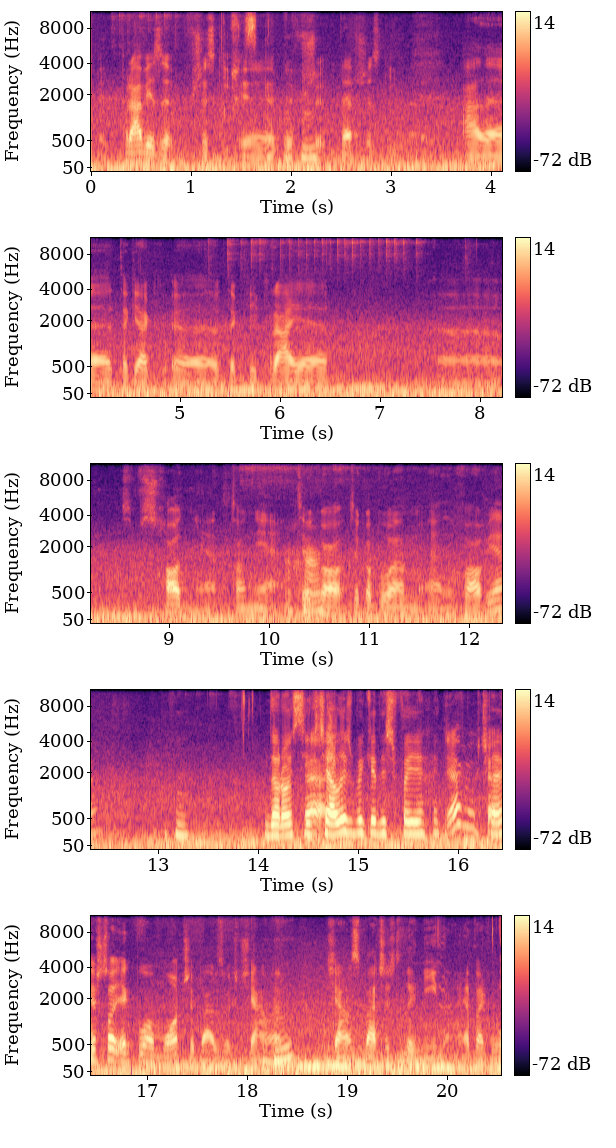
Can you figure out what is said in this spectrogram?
prawie ze wszystkich, e, Wszystkich, we, mhm. we wszystkich. Ale tak jak e, takie kraje e, wschodnie, to nie. Aha. Tylko, tylko byłem e, w Lwowie. Do Rosji Tak. chciałeś by kiedyś pojechać? Ja bym chciał, Tak? wiesz co, jak byłem młodszy bardzo chciałem. Mhm. Chciałem zobaczyć Lenina. Ja tak, wow,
